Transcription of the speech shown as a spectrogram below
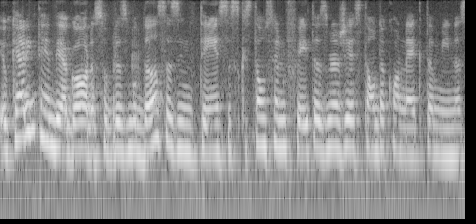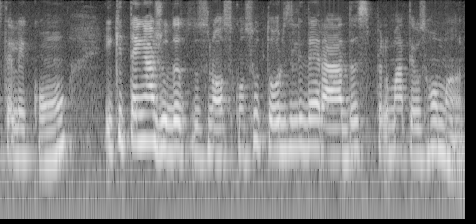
Eu quero entender agora sobre as mudanças intensas que estão sendo feitas na gestão da Conecta Minas Telecom e que tem a ajuda dos nossos consultores lideradas pelo Matheus Romano.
